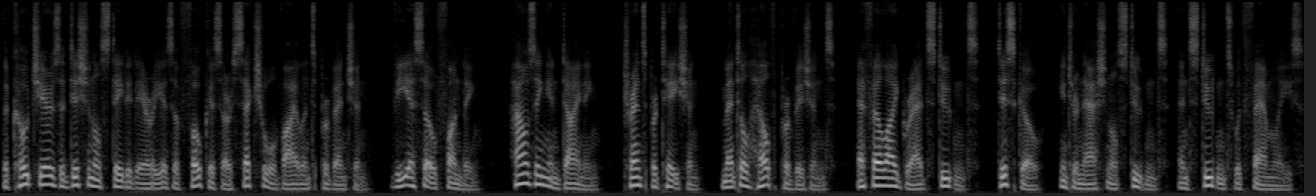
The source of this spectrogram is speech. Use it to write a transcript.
The co chair's additional stated areas of focus are sexual violence prevention, VSO funding, housing and dining, transportation, mental health provisions, FLI grad students, DISCO, international students, and students with families.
